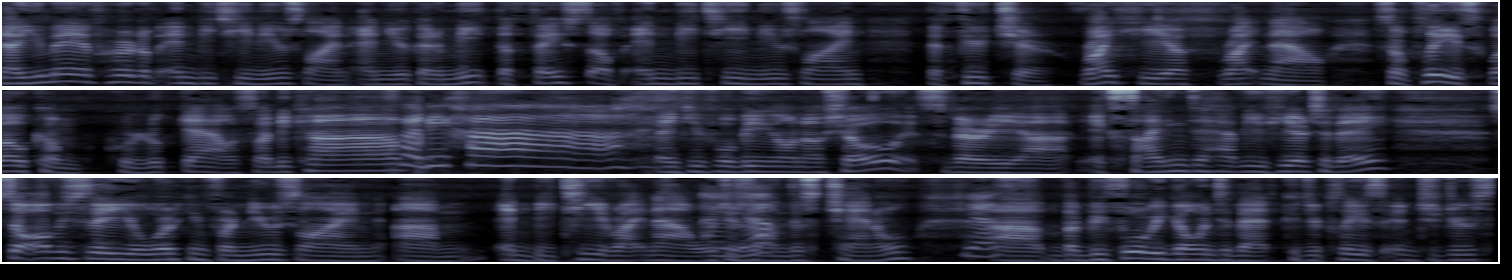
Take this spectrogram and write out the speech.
Now you may have heard of NBT Newsline and you're going to meet the face of NBT Newsline the future right here right now. So please welcome Kun Gao. สวัสดีครับ สวัสดีค่ะ thank you for being on our show. It's very uh, exciting to have you here today. So obviously you're working for Newsline um, NBT right now which uh, is on this channel. Yes. Uh, but before we go into that could you please introduce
